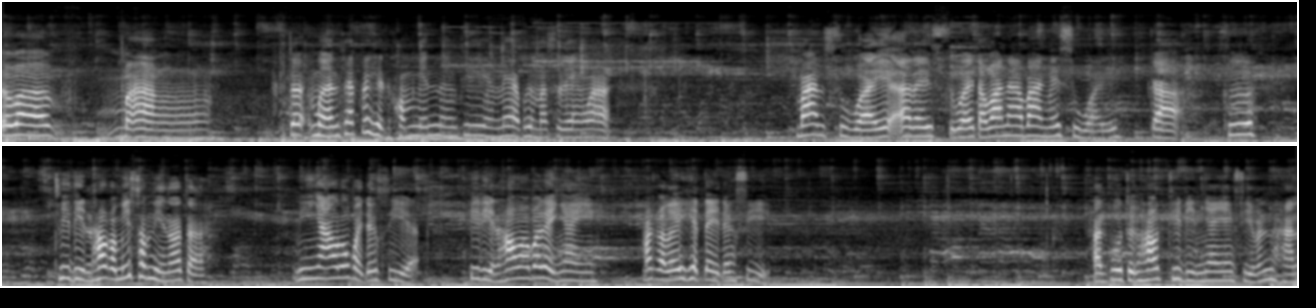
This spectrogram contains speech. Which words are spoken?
แต่ว่าบางจะเหมือนแคทไปเห็นคอมเมนต์หนึ่งที่แม่เพื่อนมาแสดงว่า บ้านสวยอะไรสวยแต่ว่าหน้าบ้านไม่สวยกะคือที่ดินเท่ากับมีซ้ำนี่เนาะจ้ะมีเงาลงไปจังสี่อะที่ดินเท่ามาบ่ได้ไงมันก็เลยเฮ็ดได้จังสี่หันพูดถึงเฮาที่ดินใหญ่ยังสี่มันหัน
